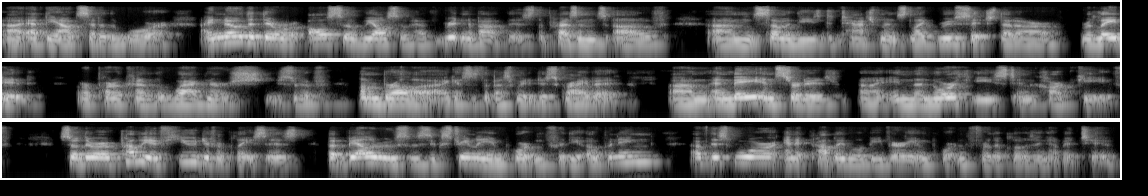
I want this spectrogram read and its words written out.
uh, at the outset of the war. I know that there were also, we also have written about this, the presence of um, some of these detachments like Rusich that are related or part of kind of the Wagner sort of umbrella, I guess is the best way to describe it. Um, and they inserted uh, in the Northeast in Kharkiv. So there were probably a few different places, but Belarus was extremely important for the opening of this war, and it probably will be very important for the closing of it too.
